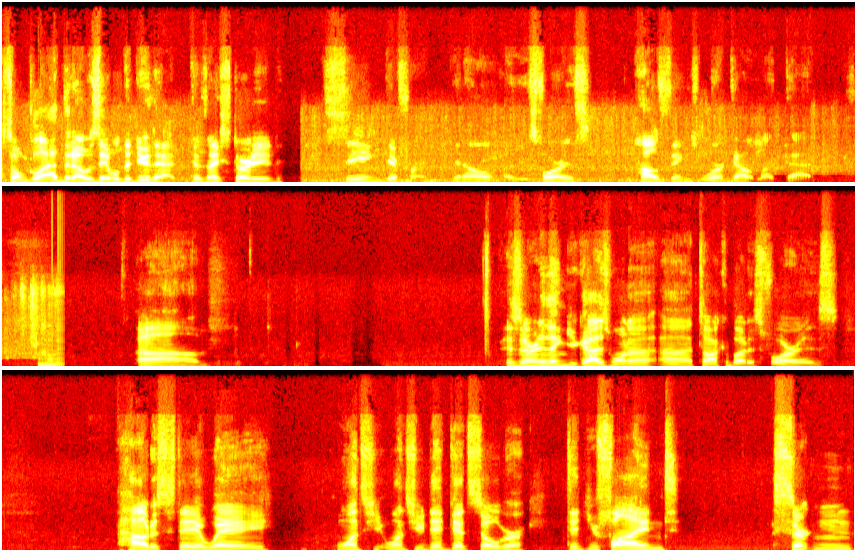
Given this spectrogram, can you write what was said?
so I'm glad that I was able to do that because I started seeing different, you know, as far as how things work out like that. Um, is there anything you guys want to uh, talk about as far as how to stay away once you once you did get sober? Did you find certain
